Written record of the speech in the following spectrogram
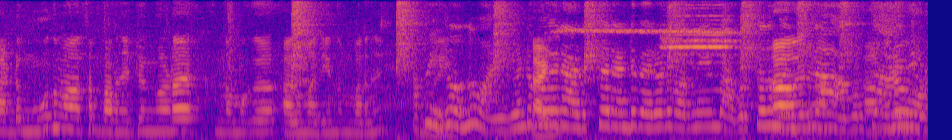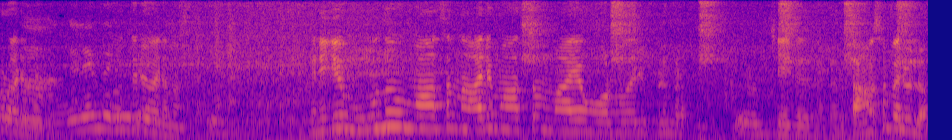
രണ്ട് മൂന്ന് മാസം പറഞ്ഞിട്ടും കൂടെ നമുക്ക് അത് മതി എന്നും പറഞ്ഞ് അവർക്ക് ഒത്തിരി വരുന്നുണ്ട്. എനിക്ക് മൂന്ന് മാസം നാല് മാസം ആയ ഓർഡർ ഇപ്പോഴും കിടക്കും ചെയ്ത് തരുന്നുണ്ട്. താമസം വരുമല്ലോ.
